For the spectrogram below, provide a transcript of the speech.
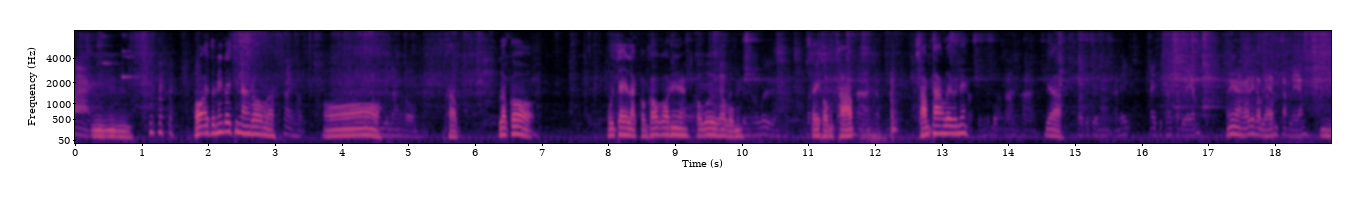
มาก อืมอืมอืมอ๋อไอตัวนี้ได้ที่นางรองเหรอ ใช่ครับอ๋อ ผมอยู่นางรองครับครับ แล้วก็ หัวใจหลักของเขาก็นี่นะ cover ครับผม เป็น power นะครับใช้ของทาร์ปทางครับสามทางเลยวันนี้ครับผมระบบสามทางย่า ก็จะเป็นอันนี้ไอสิบทางขับแหลมอันนี้นะครับที่ขับแหลมขับแหลม อืม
